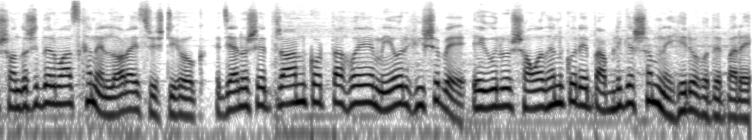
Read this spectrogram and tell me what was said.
সন্ত্রাসীদের মাঝখানে লড়াই সৃষ্টি হোক, যেন সে ত্রাণকর্তা হয়ে মেয়র হিসেবে এগুলোর সমাধান করে পাবলিকের সামনে হিরো হতে পারে।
